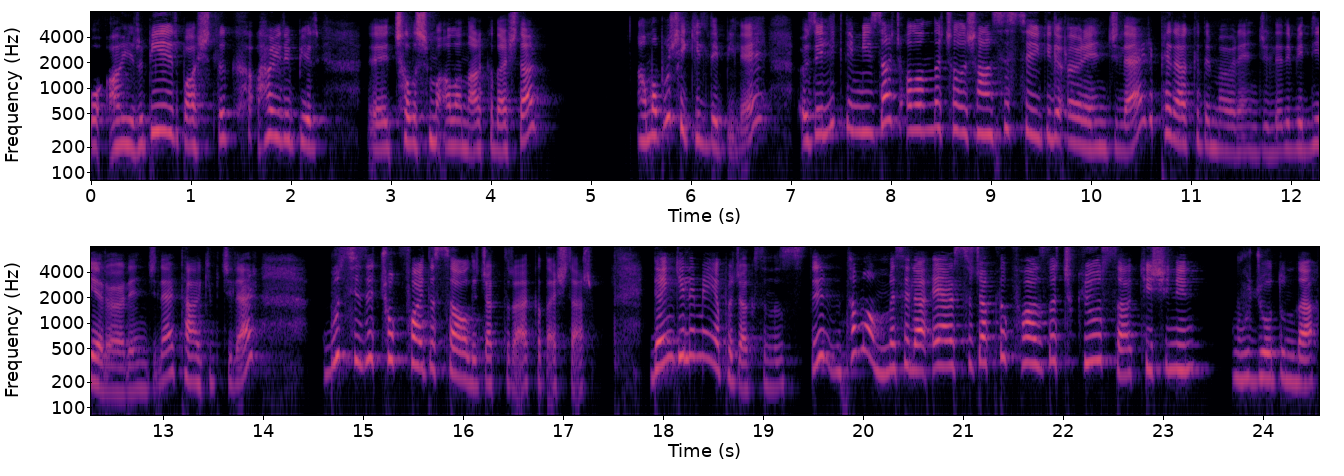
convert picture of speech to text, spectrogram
O ayrı bir başlık, ayrı bir e, çalışma alanı arkadaşlar. Ama bu şekilde bile özellikle mizaç alanında çalışan siz sevgili öğrenciler, perakademi öğrencileri ve diğer öğrenciler, takipçiler bu size çok fayda sağlayacaktır arkadaşlar. Dengeleme yapacaksınız. Değil mi? Tamam mesela eğer sıcaklık fazla çıkıyorsa kişinin vücudunda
